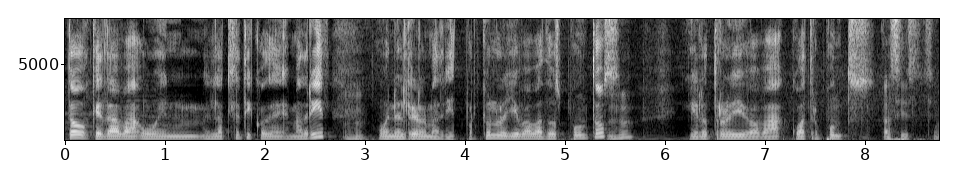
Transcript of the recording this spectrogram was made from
todo quedaba o en el Atlético de Madrid o en el Real Madrid, porque uno le llevaba dos puntos. Y el otro le llevaba cuatro puntos. Así es, sí.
